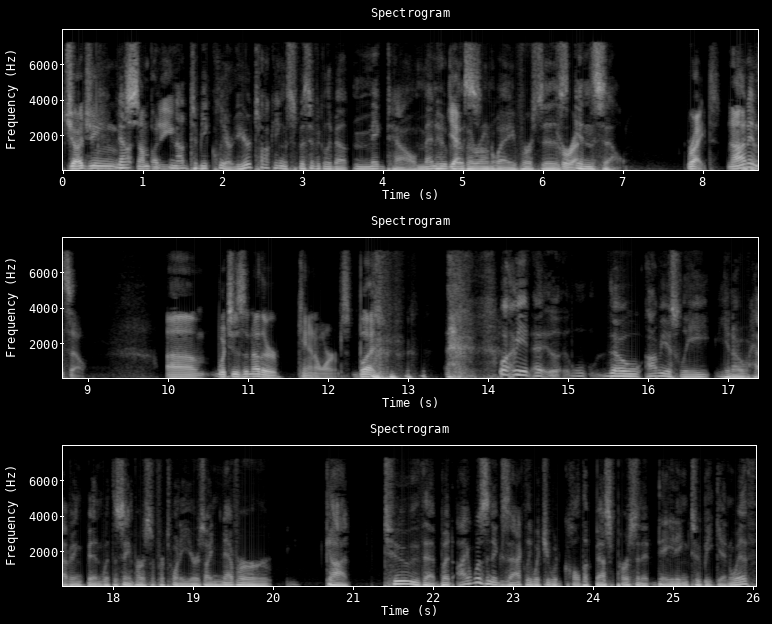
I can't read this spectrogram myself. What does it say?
judging Now, somebody. now to be clear, you're talking specifically about MGTOW, men who Yes. go their own way, versus Correct. incel. Right, not Okay. incel, um, which is another can of worms. But Well, I mean, uh, though obviously, you know, having been with the same person for 20 years, I never got to that, but I wasn't exactly what you would call the best person at dating to begin with.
